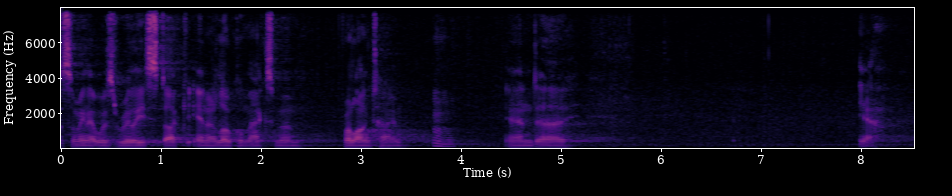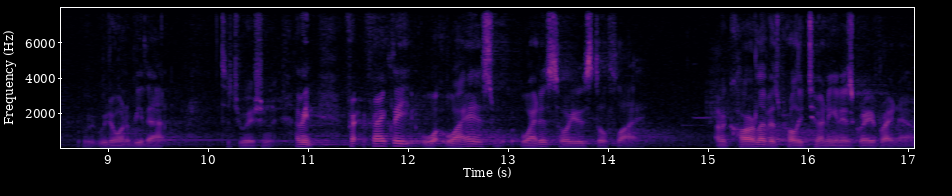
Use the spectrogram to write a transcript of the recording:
something that was really stuck in a local maximum for a long time. Mm-hmm. And uh, yeah, we, we, don't want to be that situation. I mean, fr- frankly, wh- why, is, why does Soyuz still fly? I mean, Korolev is probably turning in his grave right now.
